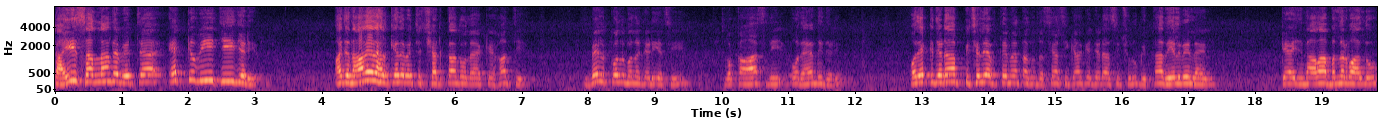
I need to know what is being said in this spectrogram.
2.5 ਸਾਲਾਂ ਦੇ ਵਿੱਚ ਇੱਕ ਵੀ ਚੀਜ਼ ਜਿਹੜੀ ਅਜਨਾਲੇ ਦੇ ਹਲਕੇ ਦੇ ਵਿੱਚ ਸੜਕਾਂ ਤੋਂ ਲੈ ਕੇ ਹਰ ਚੀਜ਼ ਬਿਲਕੁਲ ਮਤਲਬ ਜਿਹੜੀ ਅਸੀਂ ਵਿਕਾਸ ਦੀ, ਉਹ ਰਹਿਣ ਦੀ ਦੇਣੀ ਔਰ ਇੱਕ ਜਿਹੜਾ ਪਿਛਲੇ ਹਫ਼ਤੇ ਮੈਂ ਤੁਹਾਨੂੰ ਦੱਸਿਆ ਸੀਗਾ ਕਿ ਜਿਹੜਾ ਅਸੀਂ ਸ਼ੁਰੂ ਕੀਤਾ ਰੇਲਵੇ ਲਾਈਨ, ਕਿ ਅਜਨਾਲਾ ਬੱਲਰਵਾਲ ਨੂੰ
